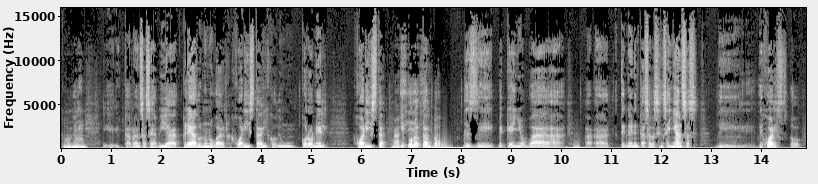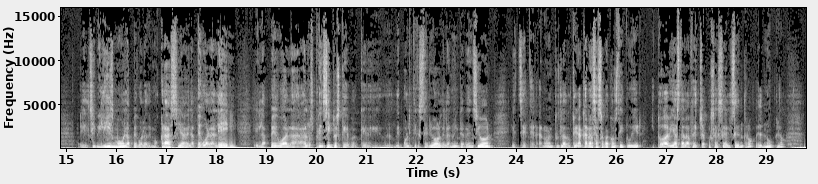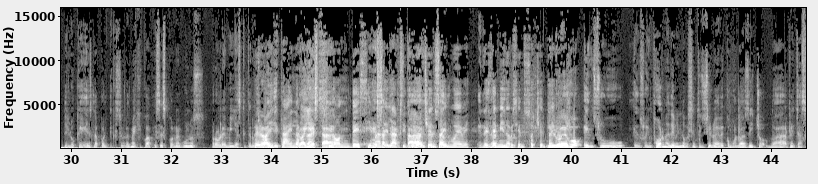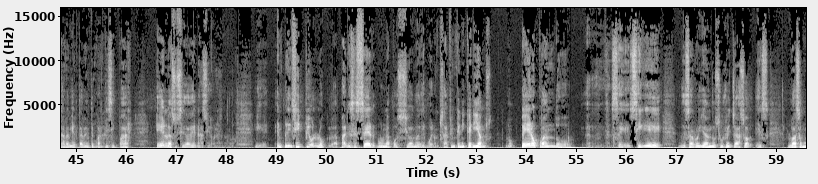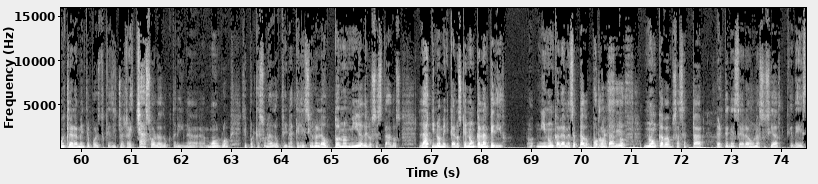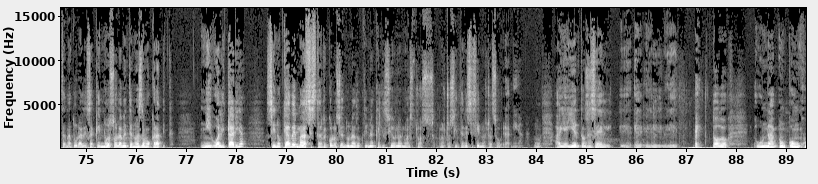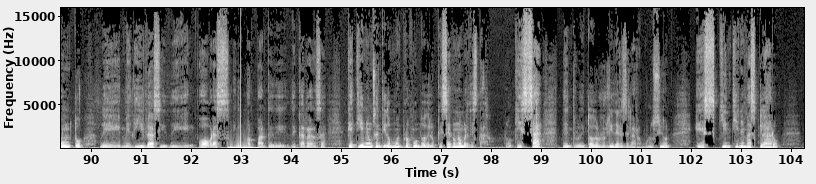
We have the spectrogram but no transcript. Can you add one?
Eh, Carranza se había creado en un hogar juarista, hijo de un coronel juarista y por lo tanto desde pequeño va a, a- a tener en casa las enseñanzas de, de Juárez, ¿no? El civilismo, el apego a la democracia, el apego a la ley, el apego a, la- a los principios que, que- de política exterior, de la no intervención, etcétera. ¿no? Entonces la doctrina Carranza se va a constituir y todavía hasta la fecha, pues es el centro, el núcleo de lo que es la política exterior de México, a veces con algunos problemillas que tenemos. Pero ahí está en la está, fracción décima del artículo expresado 89 en el desde artículo. 1988. Y luego en su en su informe de 1919, como lo has dicho, va a rechazar abiertamente participar en la Sociedad de Naciones. Eh, en principio lo parece ser una posición de bueno, pues al fin que ni queríamos, ¿no? Pero cuando eh, se sigue desarrollando su rechazo es lo hace muy claramente por esto que has dicho, el rechazo a la doctrina Monroe, sí, porque es una doctrina que lesiona la autonomía de los estados latinoamericanos que nunca la han pedido, ¿no? ni nunca la han aceptado. Por lo Así tanto, es. nunca vamos a aceptar pertenecer a una sociedad de esta naturaleza que no solamente no es democrática ni igualitaria, sino que además está reconociendo una doctrina que lesiona nuestros nuestros intereses y nuestra soberanía. ¿no? Hay ahí entonces el, el- el- el- eh, todo una- un conjunto de medidas y de obras por parte de, Carranza que tiene un sentido muy profundo de lo que es ser un hombre de Estado. ¿no? Quizá dentro de todos los líderes de la revolución es quien tiene más claro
